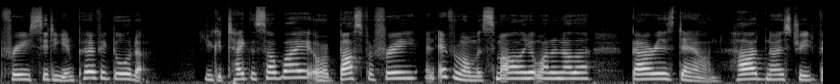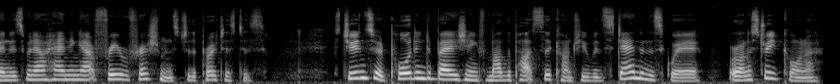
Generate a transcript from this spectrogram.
free city in perfect order. You could take the subway or a bus for free, and everyone was smiling at one another, barriers down. Hard nosed street vendors were now handing out free refreshments to the protesters. Students who had poured into Beijing from other parts of the country would stand in the square or on a street corner,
